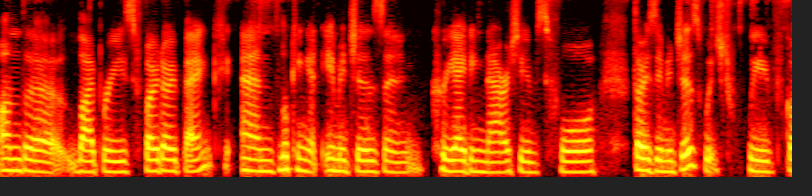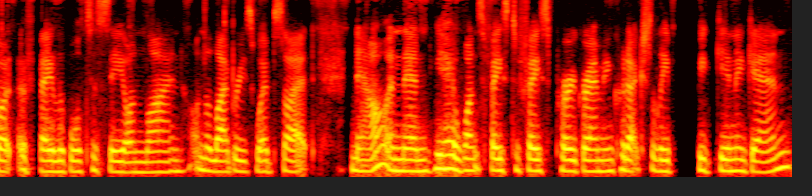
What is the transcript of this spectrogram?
on the library's photo bank and looking at images and creating narratives for those images, which we've got available to see online on the library's website now. And then, yeah, once face to face programming could actually begin again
